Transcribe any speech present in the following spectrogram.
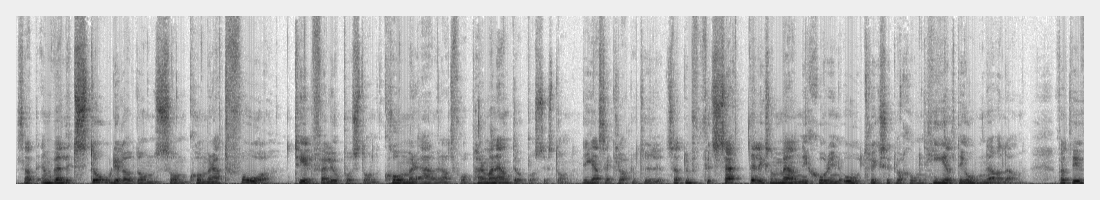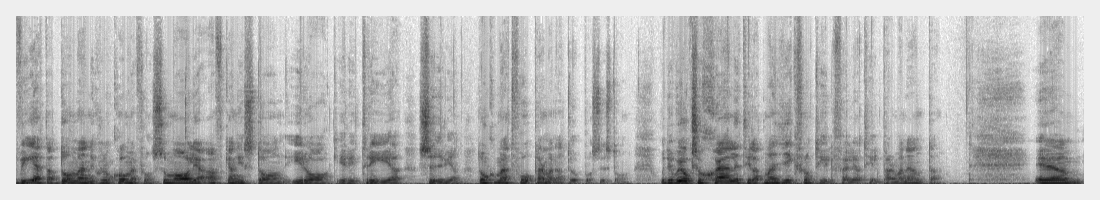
Så att en väldigt stor del av de som kommer att få tillfälliga uppehållstillstånd kommer även att få permanenta uppehållstillstånd. Det är ganska klart och tydligt. Så att du sätter liksom människor i en otrygg situation helt i onödan. För att vi vet att de människor som kommer från Somalia, Afghanistan, Irak, Eritrea, Syrien, de kommer att få permanenta uppehållstillstånd. Och det var ju också skälet till att man gick från tillfälliga till permanenta. Ehm,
